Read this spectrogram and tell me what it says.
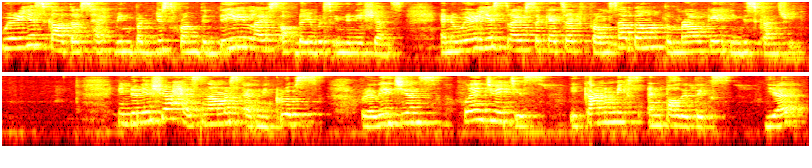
Various cultures have been produced from the daily lives of diverse Indonesians, and various tribes are scattered from Sabang to Merauke in this country. Indonesia has numerous ethnic groups, religions, languages, economics, and politics. Yet,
